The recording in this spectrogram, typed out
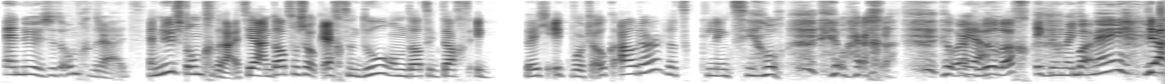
En nu is het omgedraaid. En nu is het omgedraaid. Ja, en dat was ook echt een doel, omdat ik dacht, ik Weet je, ik word ook ouder. Dat klinkt heel, heel erg, heel erg lullig. Ik doe met je mee. Ja,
